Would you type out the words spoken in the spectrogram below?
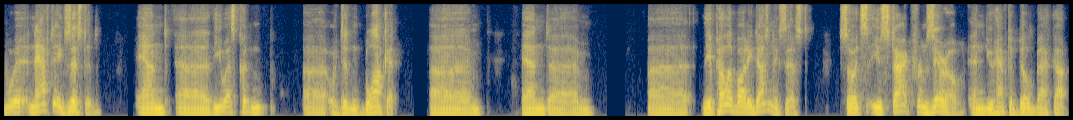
NAFTA existed, and uh, the U.S. couldn't uh, or didn't block it. Um, and um, uh, the appellate body doesn't exist. So it's you start from zero and you have to build back up,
